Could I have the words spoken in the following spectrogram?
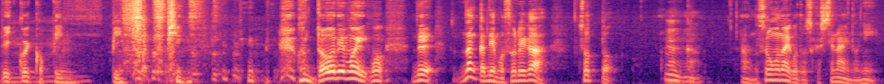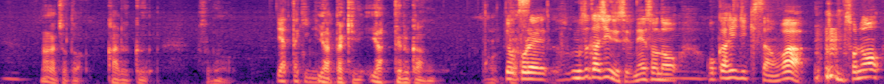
で、一個一個ピン、ピン、ピン。どうでもいい。もう、で、なんかでもそれが、ちょっと、なんか、うんうんあの、しょうもないことしかしてないのに、なんかちょっと軽く、その、やった気にやった気、やってる感。でもこれ難しいですよね。その岡ひじきさんは その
